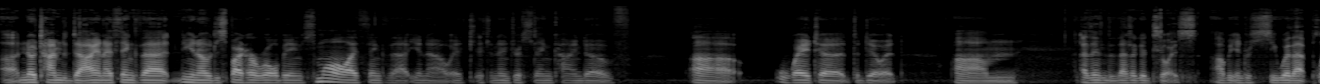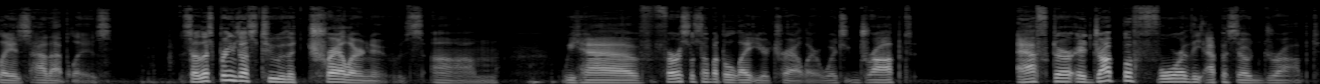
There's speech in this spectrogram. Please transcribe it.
uh, No Time to Die, and I think that you know, despite her role being small, I think that you know it, it's an interesting kind of uh, way to to do it. Um, I think that that's a good choice. I'll be interested to see where that plays, how that plays. So this brings us to the trailer news. Um, we have first. Let's talk about the Lightyear trailer, which dropped after it dropped before the episode dropped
